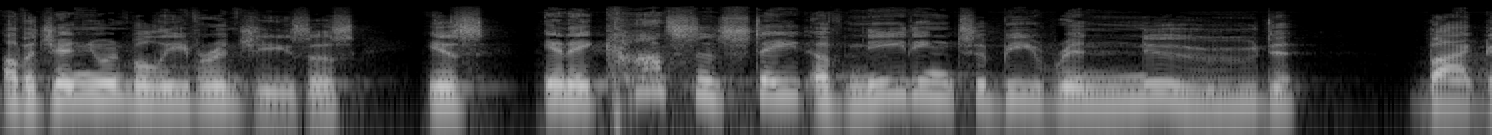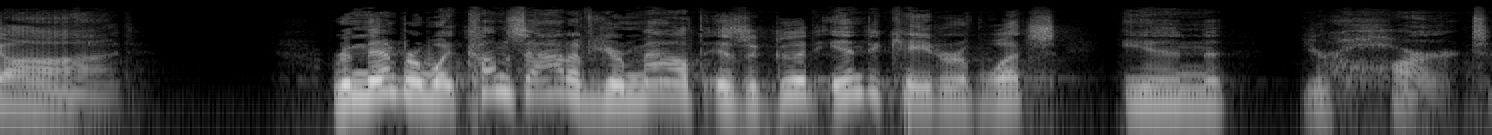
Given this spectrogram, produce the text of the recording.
of a genuine believer in Jesus is in a constant state of needing to be renewed by God. Remember, what comes out of your mouth is a good indicator of what's in your heart.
